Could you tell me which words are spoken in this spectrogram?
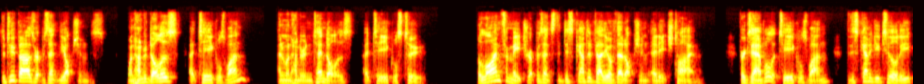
The two bars represent the options, $100 at t equals 1 and $110 at t equals 2. The line from each represents the discounted value of that option at each time. For example, at t equals 1, the discounted utility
